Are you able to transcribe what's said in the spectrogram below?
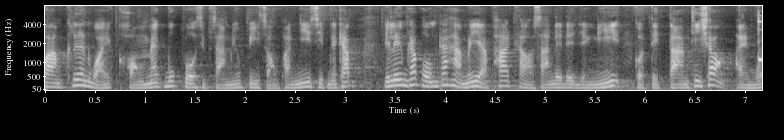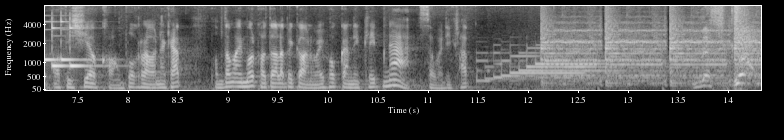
ความเคลื่อนไหวของ MacBook Pro 13 นิ้วปี 2020 นะครับ อย่าลืมครับผมถ้าหากไม่อยากพลาดข่าวสารเด็ดๆอย่างนี้ กดติดตามที่ช่อง iMode Official ของพวกเรานะครับ ผมต้อง iMode ขอตัวลาไปก่อนไว้พบกันในคลิปหน้า สวัสดีครับ Let's go.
